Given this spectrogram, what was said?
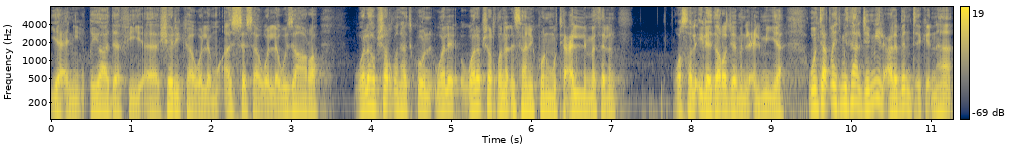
يعني قيادة في آه، شركة ولا مؤسسة ولا وزارة. ولا بشرط إنها تكون ولا بشرط إن الإنسان يكون متعلم مثلا وصل إلى درجة من العلمية. وأنت أعطيت مثال جميل على بنتك إنها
